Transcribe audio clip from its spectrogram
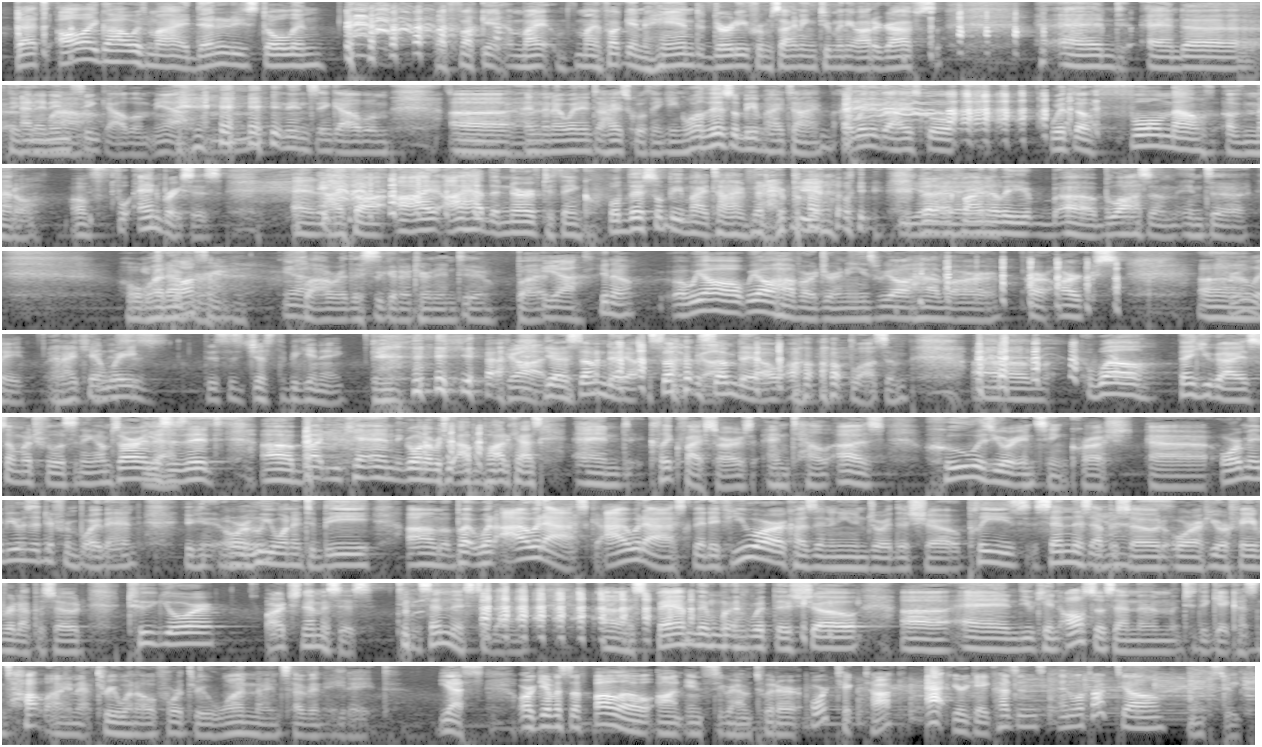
That's all I got was my identity stolen, a fucking my my fucking hand dirty from signing too many autographs, and and uh, And thinking, an wow. NSYNC album, yeah. An NSYNC album. Uh, and then I went into high school thinking, well, this will be my time. I went into high school with a full mouth of metal of full, and braces. And I thought I, I had the nerve to think, well, this will be my time that I finally Yeah, that I yeah, finally uh, blossom into whatever. Yeah. flower this is going to turn into. But Yeah. you know, we all we all have our journeys. We all have our our arcs. Um, Truly. and I can't And this wait. Is, this is just the beginning. yeah, God. yeah. Someday, I'll- God. someday I'll, I'll, I'll blossom. Um, well, thank you guys so much for listening. I'm sorry this is it, uh, but you can go on over to Apple Podcasts and click five stars and tell us who was your NSYNC crush, uh, or maybe it was a different boy band, you can, or Mm-hmm. who you wanted to be. Um, but what I would ask, I would ask that if you are a cousin and you enjoyed this show, please send this episode Yes. or if your favorite episode to your arch nemesis. Send this to them. uh, spam them with, with this show. Uh, and you can also send them to the Gay Cousins hotline at 310 431 9788. Yes. Or give us a follow on Instagram, Twitter, or TikTok at your gay cousins, and we'll talk to y'all next week.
